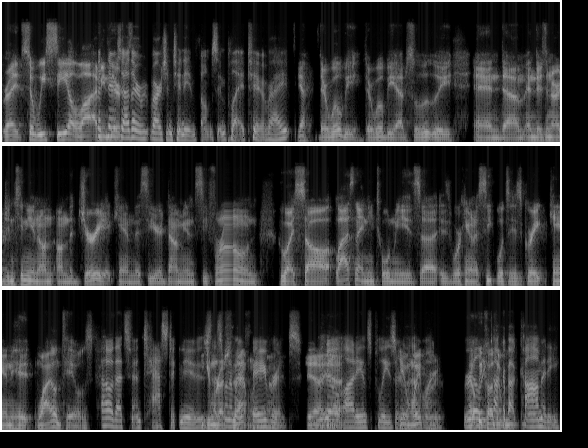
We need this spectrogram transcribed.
Right. So we see a lot. I mean, there's, other Argentinian films in play too, right? Yeah, there will be. There will be absolutely. And um, and there's an Argentinian on on the jury at Cannes this year, Damian Szifron, who I saw last night, and he told me is uh, is working on a sequel to his great Cannes hit Wild Tales. Oh, that's fantastic news. That's one of my favorites. One yeah, Real yeah. audience pleaser. Can't wait one. for it. Really talk about comedy.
